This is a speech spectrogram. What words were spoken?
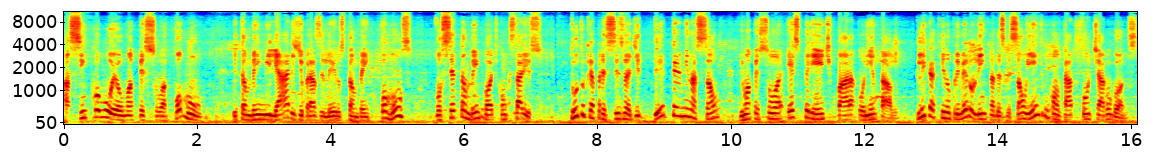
Assim como eu, uma pessoa comum, e também milhares de brasileiros também comuns, você também pode conquistar isso. Tudo que é preciso é de determinação e uma pessoa experiente para orientá-lo. Clica aqui no primeiro link na descrição e entre em contato com o Thiago Gomes.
